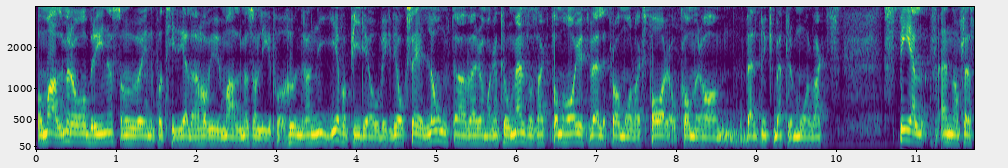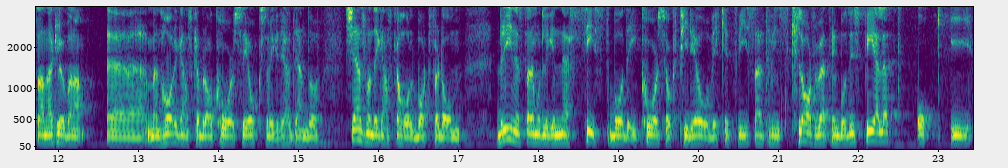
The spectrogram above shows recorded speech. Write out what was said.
Och Malmö då och Brynäs som vi var inne på tidigare, där har vi ju Malmö som ligger på 109 på PDO vilket också är långt över vad man kan tro. Men som sagt, de har ju ett väldigt bra målvaktspar och kommer ha väldigt mycket bättre Spel än de flesta andra klubbarna. Eh, men har ganska bra corsi också vilket gör att det ändå känns som att det är ganska hållbart för dem. Brynäs däremot ligger näst sist både i corsi och PDO vilket visar att det finns klar förbättring både i spelet och i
